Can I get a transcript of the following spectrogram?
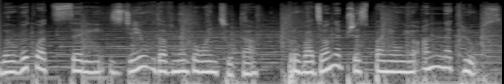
był wykład z serii z dziejów dawnego Łańcuta, prowadzony przez panią Joannę Klus,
